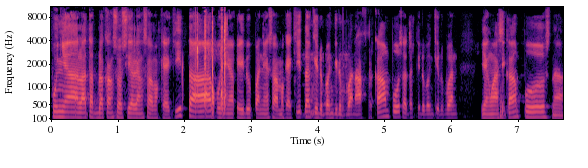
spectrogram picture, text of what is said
punya latar belakang sosial yang sama kayak kita, punya kehidupan yang sama kayak kita, kehidupan-kehidupan after kampus atau kehidupan-kehidupan yang masih kampus. Nah,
